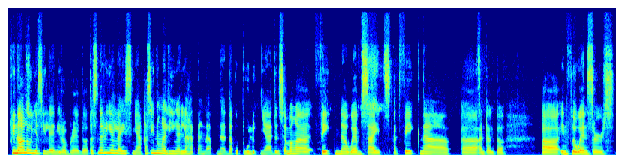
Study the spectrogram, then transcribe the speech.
finollow niya si Lenny Robredo. Tapos na-realize niya kasi nungalingan lahat ng na, na, napupulot niya dun sa mga fake na websites at fake na uh, antag to, uh, influencers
